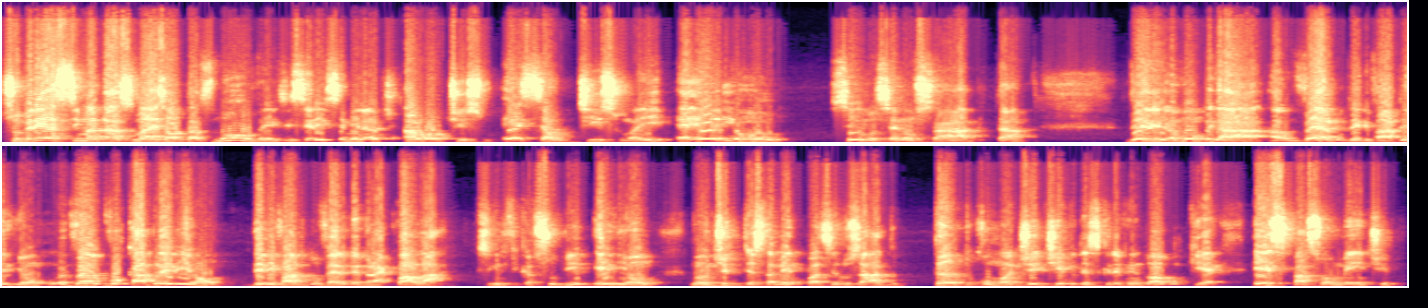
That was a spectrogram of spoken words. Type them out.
Subirei acima das mais altas nuvens e serei semelhante ao Altíssimo. Esse Altíssimo aí é Elion, se você não sabe, tá? vamos pegar o verbo derivado de Elion. O vocábulo Elion, derivado do verbo hebraico alá, que significa subir, Elion, no Antigo Testamento pode ser usado tanto como adjetivo descrevendo algo que é espacialmente,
